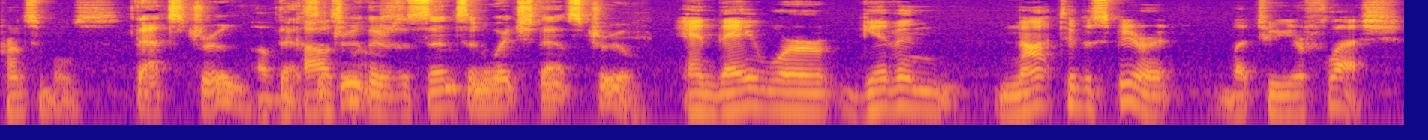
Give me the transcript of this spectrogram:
principles? that's true. Of the that's cosmos. true. There's a sense in which that's true. And they were given not to the spirit, but to your flesh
